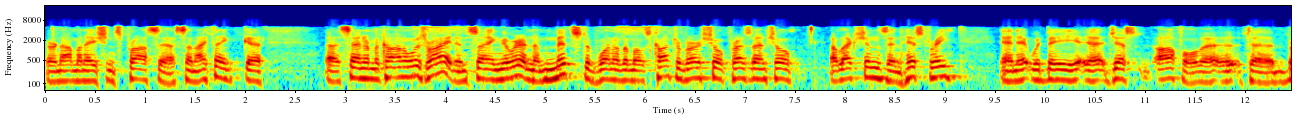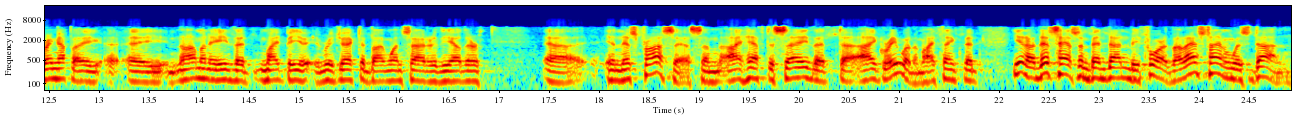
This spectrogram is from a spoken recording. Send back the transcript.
or nominations process. And I think uh, uh, Senator McConnell was right in saying that we're in the midst of one of the most controversial presidential elections in history, and it would be uh, just awful to, to bring up a, a, nominee that might be rejected by one side or the other uh, in this process. And I have to say that uh, I agree with him. I think that, you know, this hasn't been done before. The last time it was done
